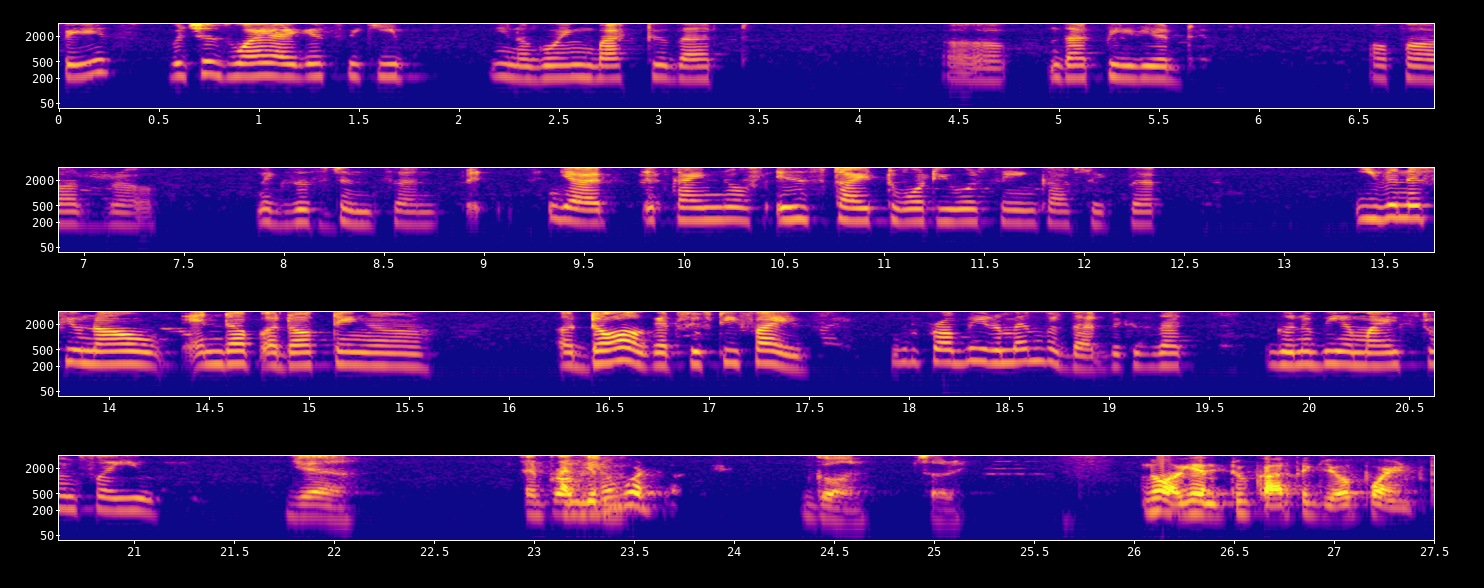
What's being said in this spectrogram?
phase which is why i guess we keep you know going back to that uh, that period of our uh, existence and it, yeah it, it kind of is tied to what you were saying karthik that even if you now end up adopting a a dog at 55 you'll probably remember that because that's going to be a milestone for you Yeah, and and you know probably what? go on. Sorry. No, again, to Karthik, your point,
